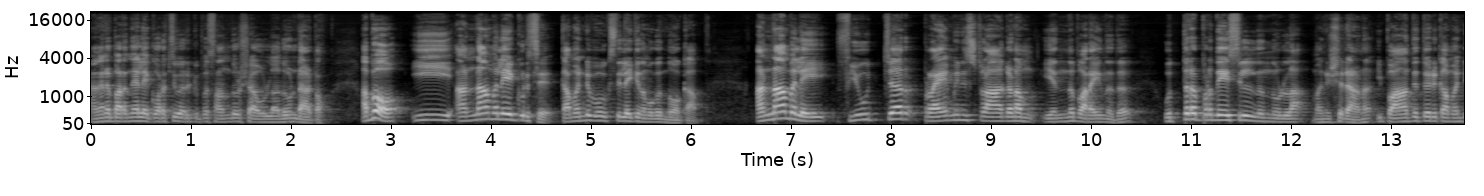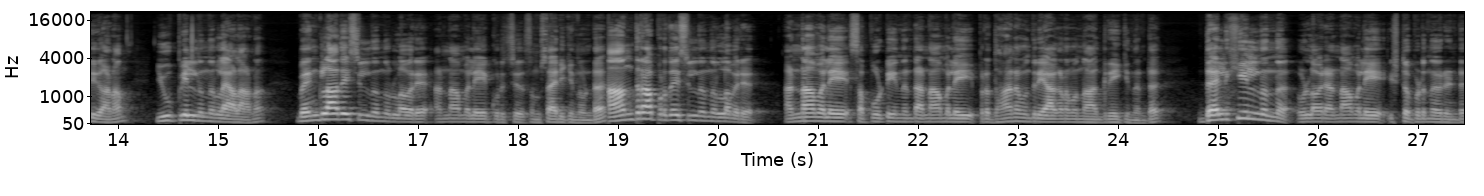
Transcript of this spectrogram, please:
അങ്ങനെ പറഞ്ഞാലേ കുറച്ച് പേർക്ക് ഇപ്പോൾ സന്തോഷമാവുള്ളൂ അതുകൊണ്ടാട്ടോ. അപ്പോൾ ഈ അണ്ണാമലയെക്കുറിച്ച് കമന്റ് ബോക്സിലേക്ക് നമുക്ക് നോക്കാം. അണ്ണാമലൈ ഫ്യൂച്ചർ പ്രൈം മിനിസ്റ്റർ ആകണം എന്ന് പറയുന്നത് ഉത്തർപ്രദേശിൽ നിന്നുള്ള മനുഷ്യരാണ്. ഇപ്പോൾ ആദ്യത്തെ ഒരു കമന്റ് കാണാം. യു പിയിൽ നിന്നുള്ള ആളാണ്. ബംഗ്ലാദേശിൽ നിന്നുള്ളവർ അണ്ണാമലയെക്കുറിച്ച് സംസാരിക്കുന്നുണ്ട്. ആന്ധ്രാപ്രദേശിൽ നിന്നുള്ളവർ അണ്ണാമലയെ സപ്പോർട്ട് ചെയ്യുന്നുണ്ട്. അണ്ണാമലയെ പ്രധാനമന്ത്രിയാകണമെന്ന് ആഗ്രഹിക്കുന്നുണ്ട്. ഡൽഹിയിൽ നിന്ന് ഉള്ളവർ അണ്ണാമലയെ ഇഷ്ടപ്പെടുന്നവരുണ്ട്.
